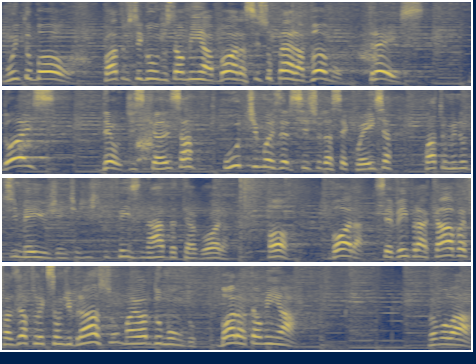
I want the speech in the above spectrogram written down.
Muito bom. 4 segundos, Thelminha, bora, se supera, vamos. 3, 2, deu, descansa. Último exercício da sequência, 4 minutos e meio, gente. A gente não fez nada até agora. Ó, bora, você vem pra cá, vai fazer a flexão de braço maior do mundo. Bora, Thelminha. Vamos lá.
